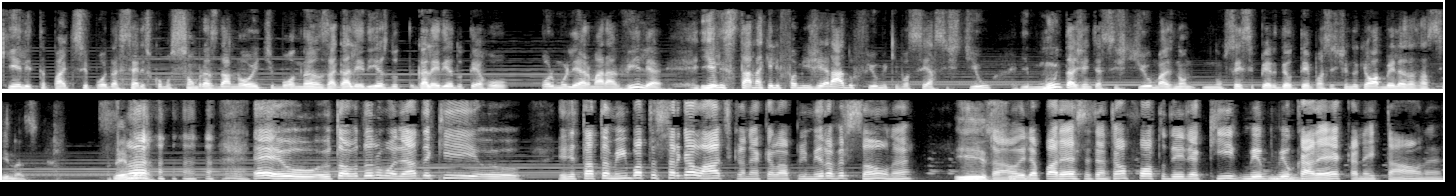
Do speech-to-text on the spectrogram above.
que ele participou das séries como Sombras da Noite, Bonanza, Galerias do, Galeria do Terror, Mulher Maravilha, e ele está naquele famigerado filme que você assistiu, e muita gente assistiu, mas não, não sei se perdeu tempo assistindo, que é o Abelhas Assassinas. Lembra? é, eu, eu tava dando uma olhada que eu- ele tá também em Battlestar Galáctica, né? Aquela primeira versão, né? Isso. Então, ele aparece, tem até uma foto dele aqui, meio, Uhum. meio careca, né, e tal, né?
